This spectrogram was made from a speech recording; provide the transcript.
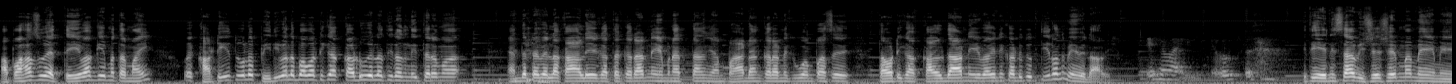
අපහසු ඇත් ඒවගේම තමයි ඔය කටයුතුවල පිරිවල බව ටිකක් අඩු වෙලා තිරන නිතරම ඇඳට වෙලා කාලය ගත කරන්න එහම නැත්තම් යම් පාඩන් කරන්න කිව්වන් පසේ තව ටිකක් කල්දාන්න ඒ වගේ කටයුතු තිරන මේ වෙලාවේ ඉති එනිසා විශේෂෙන්ම මේ මේ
